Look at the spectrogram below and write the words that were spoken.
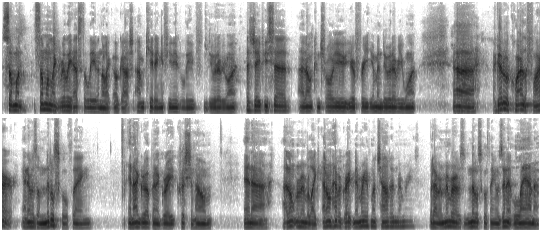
someone someone like really has to leave and they're like oh gosh i'm kidding if you need to leave do whatever you want as jp said i don't control you you're a free human do whatever you want uh, i go to acquire the fire and it was a middle school thing and i grew up in a great christian home and uh, i don't remember like i don't have a great memory of my childhood memories but i remember it was a middle school thing it was in atlanta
